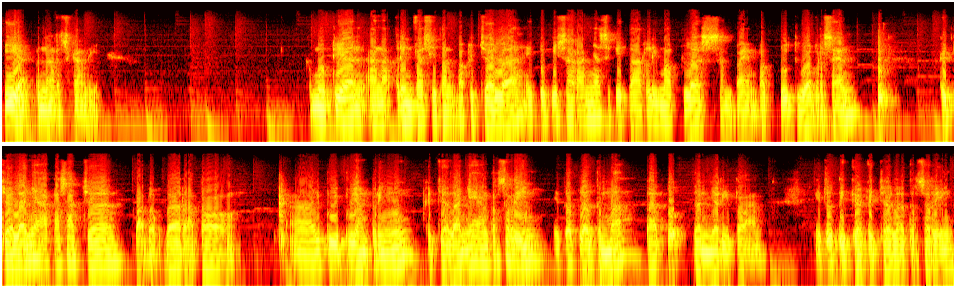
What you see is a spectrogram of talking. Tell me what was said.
Iya, benar sekali. Kemudian anak terinfeksi tanpa gejala itu kisarannya sekitar 15 sampai 42 persen. Gejalanya apa saja, Pak Dokter atau uh, ibu-ibu yang bingung? Gejalanya yang tersering itu adalah demam, batuk, dan nyeri telan. Itu tiga gejala tersering,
